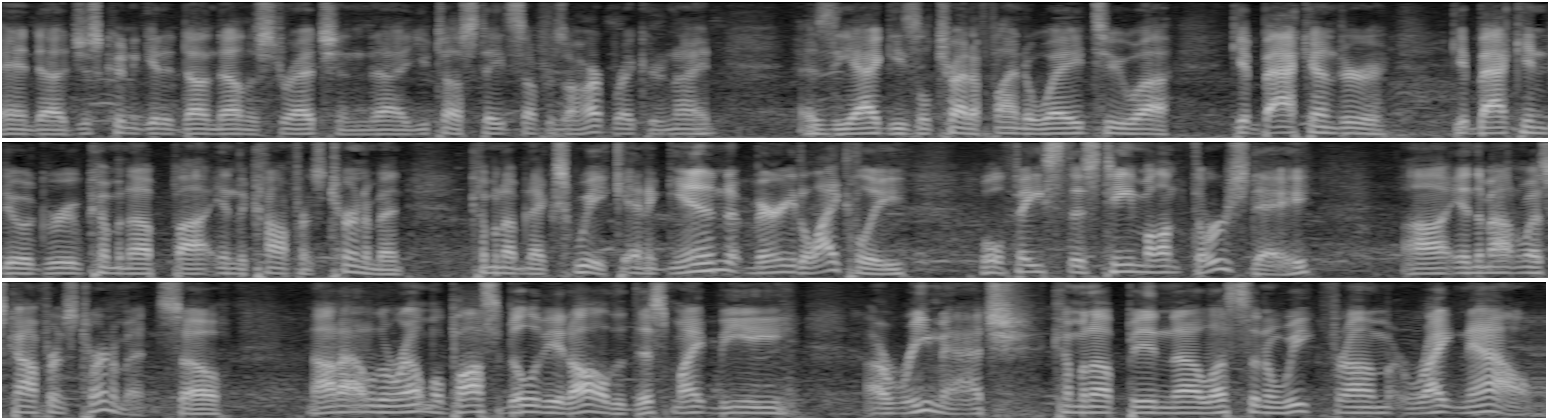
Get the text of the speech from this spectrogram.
and uh, just couldn't get it done down the stretch. And uh, Utah State suffers a heartbreaker tonight, as the Aggies will try to find a way to uh, get back under, get back into a groove coming up uh, in the conference tournament coming up next week. And again, very likely we'll face this team on Thursday uh, in the Mountain West Conference tournament. So. Not out of the realm of possibility at all that this might be a rematch coming up in less than a week from right now.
